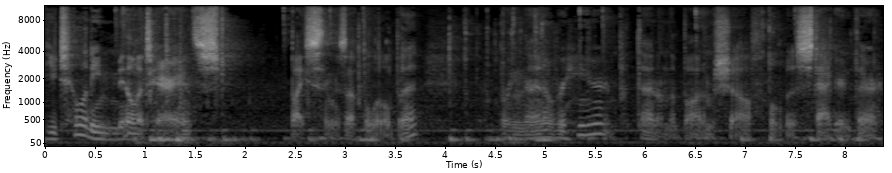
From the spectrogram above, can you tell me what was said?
utility military and spice things up a little bit. Bring that over here, and put that on the bottom shelf, a little bit staggered there.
